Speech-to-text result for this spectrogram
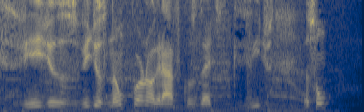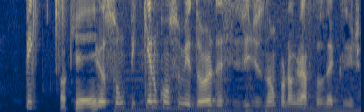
Xvideos, vídeos não pornográficos do Xvideos. Eu sou um Ok. eu sou um pequeno consumidor desses vídeos não pornográficos do Xvideos.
